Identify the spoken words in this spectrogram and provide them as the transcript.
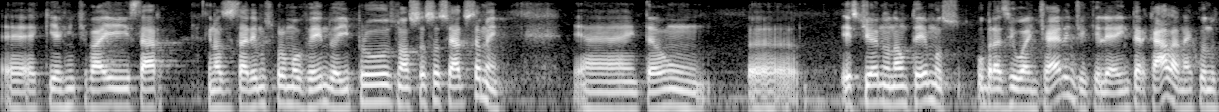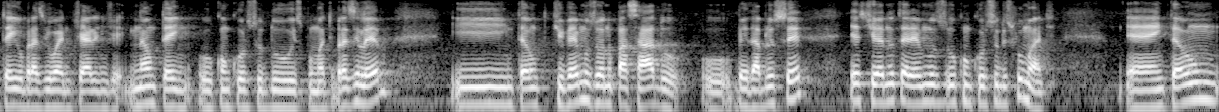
é, que a gente vai estar que nós estaremos promovendo aí para os nossos associados também. É, então, uh, este ano não temos o Brasil Wine Challenge, que ele é intercala, né? Quando tem o Brasil Wine Challenge, não tem o concurso do espumante brasileiro. E então tivemos o ano passado o BWC, este ano teremos o concurso do espumante. É, então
